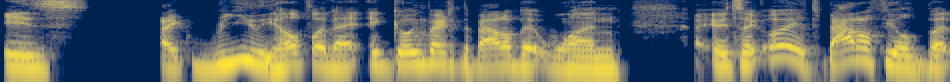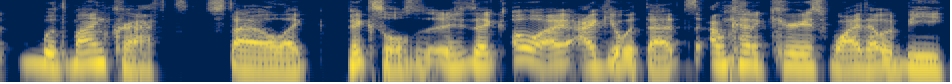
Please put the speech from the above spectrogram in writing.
is like really helpful. And I, going back to the BattleBit one, it's like, oh, it's Battlefield, but with Minecraft style, like pixels. It's like, oh, I, I get what that. I'm kind of curious why that would be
